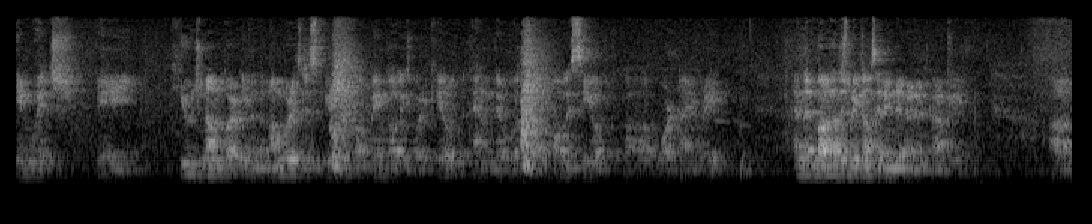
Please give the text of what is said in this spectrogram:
in which a huge number, even the number is disputed, of Bengalis were killed, and there was a policy of uh, wartime rape. And then Bangladesh becomes an independent country. Um,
